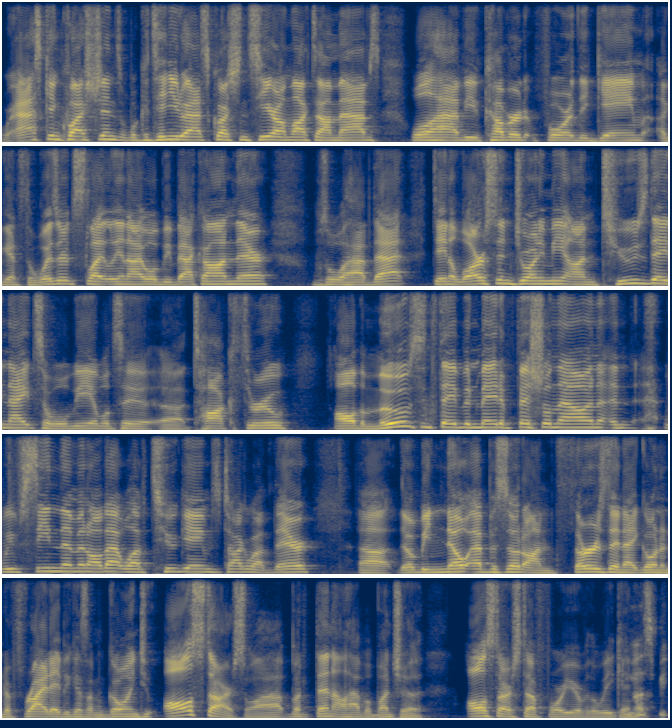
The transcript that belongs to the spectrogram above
We're asking questions. We'll continue to ask questions here on Locked On Mavs. We'll have you covered for the game against the Wizards. Slightly and I will be back on there. So we'll have that. Dana Larson joining me on Tuesday night. So we'll be able to uh, talk through all the moves since they've been made official now, and, and we've seen them and all that. We'll have two games to talk about there. Uh, there'll be no episode on Thursday night going into Friday because I'm going to All Star. So, I, but then I'll have a bunch of All Star stuff for you over the weekend. Must be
